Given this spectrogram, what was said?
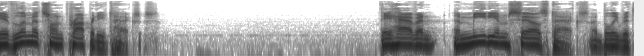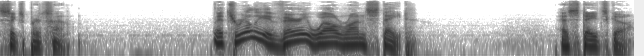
They have limits on property taxes. They have an, a medium sales tax. I believe it's 6%. It's really a very well run state as states go.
